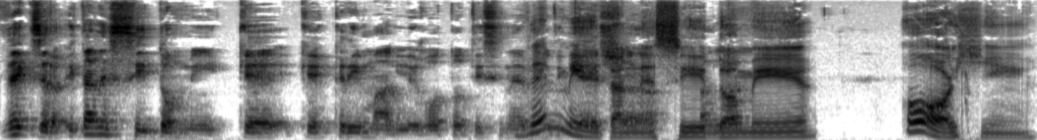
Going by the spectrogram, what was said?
Δεν ξέρω, ήταν σύντομη και, και κρίμα λίγο το τι συνέβη. με Δεν την Kesha, ήταν σύντομη. Όχι.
